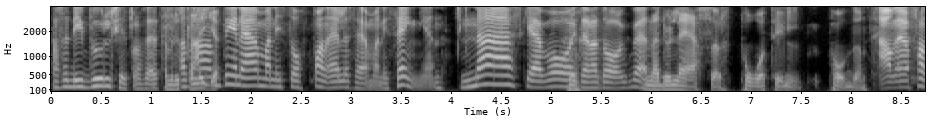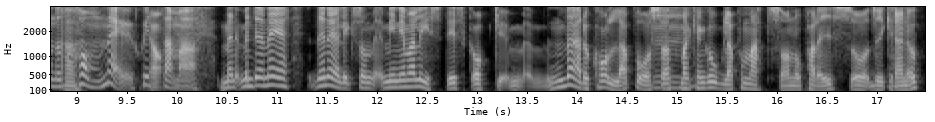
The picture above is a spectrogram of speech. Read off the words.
Alltså det är bullshit på något sätt. Ja, alltså ligga- antingen är man i soffan eller så är man i sängen. När ska jag vara i denna dagbädd? när du läser på till podden. Ja men fan då somnar jag ju. Skitsamma. Men, men den, är, den är liksom minimalistisk och mm, värd att kolla på så att man kan googla på Mattsson och Paris och dyker den upp.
